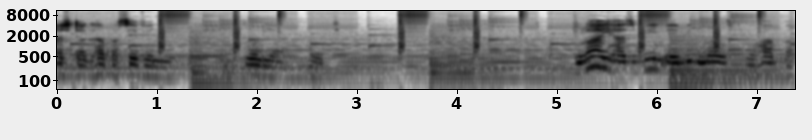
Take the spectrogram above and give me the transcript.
Hashtag Harper 7 Victoria. July has been a big month for Harper.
